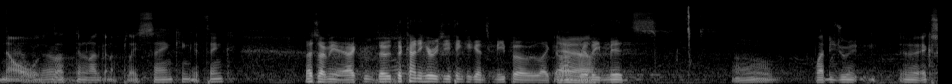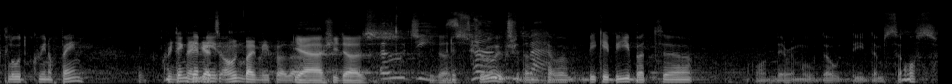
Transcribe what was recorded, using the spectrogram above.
No, Yeah. they're not going to play Sand King, I think. That's what I mean. Like, the, the kind of heroes you think against Meepo, like Yeah. aren't really mids. Uh, why did you uh, exclude Queen of Pain? Queen think of Pain they gets need- own by Meepo, though. Yeah, she does. OG's does. It's true if she doesn't have a. BKB, but uh, or they removed the OD themselves.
